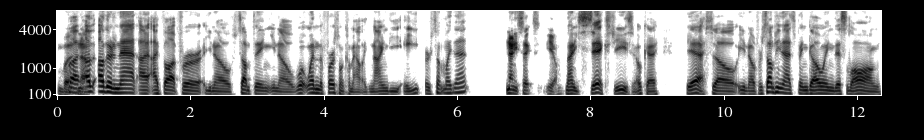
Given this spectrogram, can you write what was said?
But, But, no. other than that, I, I thought for you know something you know wh- when the first one come out like ninety eight or something like that. 96, yeah. 96 geez okay yeah so you know for something that's been going this long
